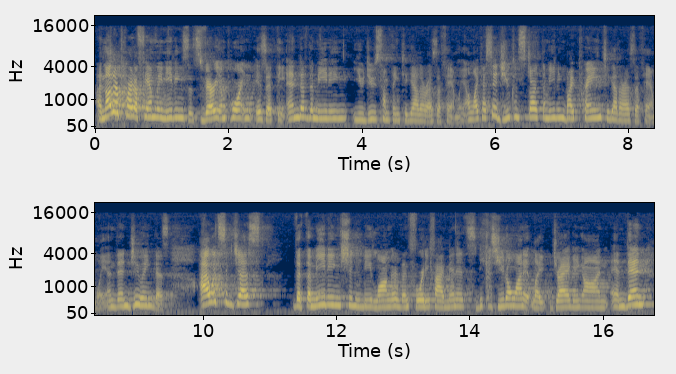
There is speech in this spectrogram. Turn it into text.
another part of family meetings that's very important is at the end of the meeting, you do something together as a family. And like I said, you can start the meeting by praying together as a family and then doing this. I would suggest that the meeting shouldn't be longer than 45 minutes because you don't want it like dragging on. And then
